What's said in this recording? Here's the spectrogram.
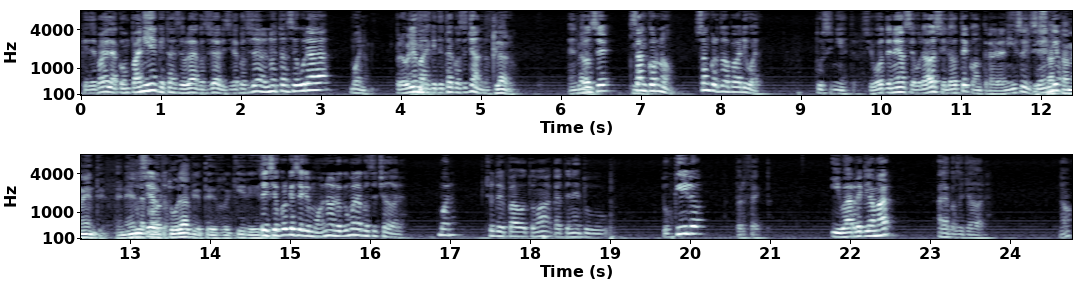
que te pague la compañía que está asegurada la cosechadora. Y si la cosechadora no está asegurada, bueno, problema de que te está cosechando. Claro. Entonces, claro. Sancor no, Sancor te va a pagar igual. Tu siniestro. Si vos tenés asegurado ese lote contra granizo, incendio. Exactamente, tener ¿no es la cierto? cobertura que te requiere Te ese. dice, ¿por qué se quemó? No, lo quemó la cosechadora. Bueno, yo te pago, tomá, acá tenés tu, tus kilos, perfecto. Y va a reclamar a la cosechadora. ¿No?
